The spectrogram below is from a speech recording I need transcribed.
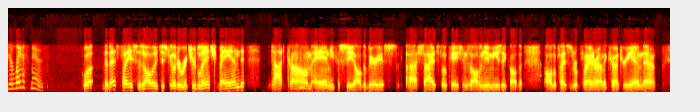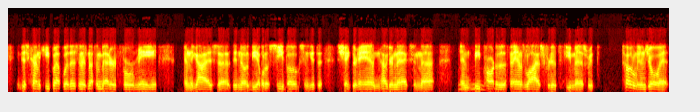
your latest news? Well, the best place is always just go to richardlynchband.com and you can see all the various uh, sites, locations, all the new music, all the all the places we're playing around the country, and uh, just kind of keep up with us. And there's nothing better for me and the guys, uh, you know, to be able to see folks and get to shake their hand and hug their necks and uh, and be part of the fans' lives for just a few minutes. We totally enjoy it.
